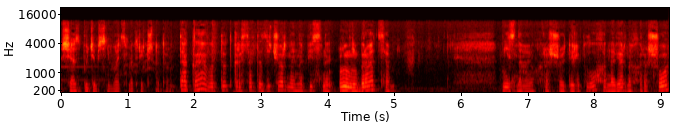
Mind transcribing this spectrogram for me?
Сейчас будем снимать, смотреть, что там. Такая вот тут красота. За черное написано «не браться». Не знаю, хорошо это или плохо. Наверное, хорошо.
